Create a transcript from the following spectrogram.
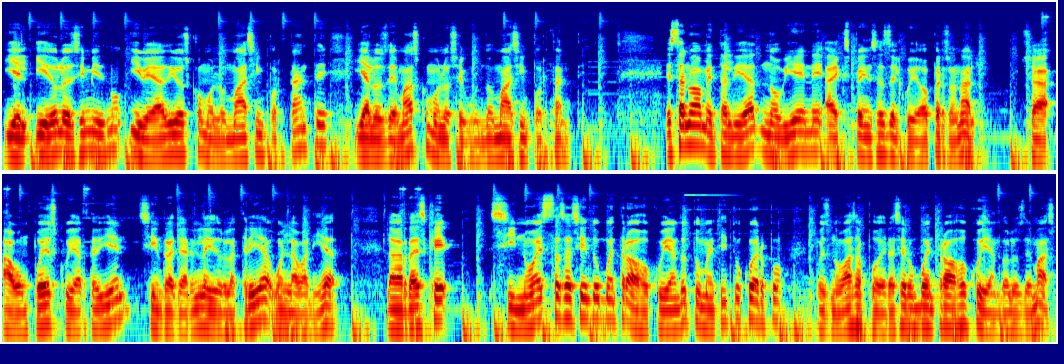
y el ídolo de sí mismo y ve a Dios como lo más importante y a los demás como lo segundo más importante. Esta nueva mentalidad no viene a expensas del cuidado personal. O sea, aún puedes cuidarte bien sin rayar en la idolatría o en la vanidad. La verdad es que si no estás haciendo un buen trabajo cuidando tu mente y tu cuerpo, pues no vas a poder hacer un buen trabajo cuidando a los demás.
